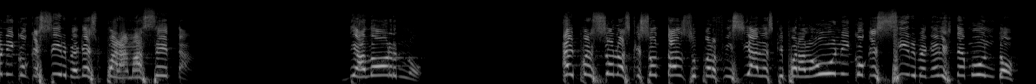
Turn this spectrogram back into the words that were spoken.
único que sirven es para maceta, de adorno. Hay personas que son tan superficiales que para lo único que sirven en este mundo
